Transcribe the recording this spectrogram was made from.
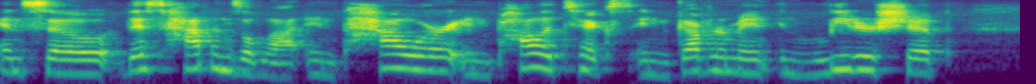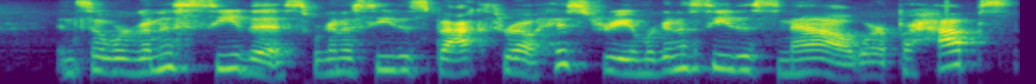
And so this happens a lot in power, in politics, in government, in leadership. And so we're going to see this. We're going to see this back throughout history, and we're going to see this now, where perhaps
